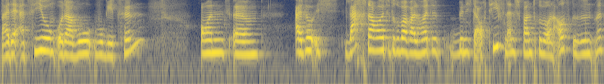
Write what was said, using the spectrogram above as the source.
bei der Erziehung oder wo, wo geht's hin? Und ähm, also ich lache da heute drüber, weil heute bin ich da auch tiefenentspannt drüber und ausgesöhnt mit.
